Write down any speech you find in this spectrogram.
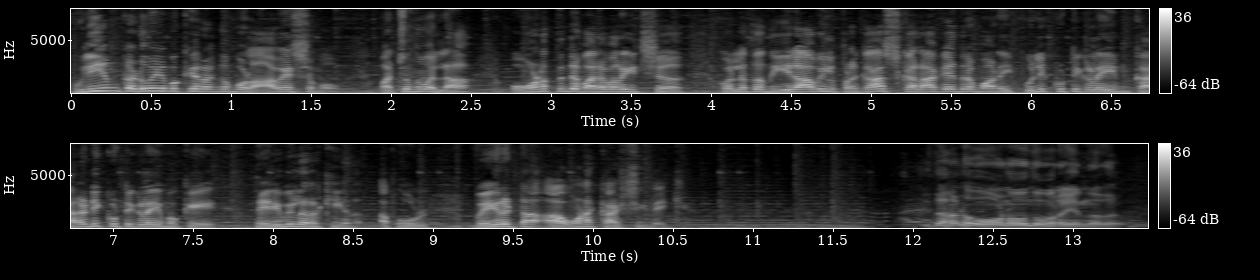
പുലിയും കടുവയും ഒക്കെ ഇറങ്ങുമ്പോൾ ആവേശമോ? മറ്റൊന്നുമല്ല ഓണത്തിന്റെ വരവറിയിച്ച് കൊല്ലത്ത് നീരാവിൽ പ്രകാശ് കലാകേന്ദ്രമാണ് ഈ പുലിക്കുട്ടികളെയും കരടിക്കുട്ടികളെയും ഒക്കെ തെരുവിലിറക്കിയത്. അപ്പോൾ വേറിട്ട ആ ഓണക്കാഴ്ചയിലേക്ക്. ഇതാണ് ഓണം എന്ന് പറയുന്നത്.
